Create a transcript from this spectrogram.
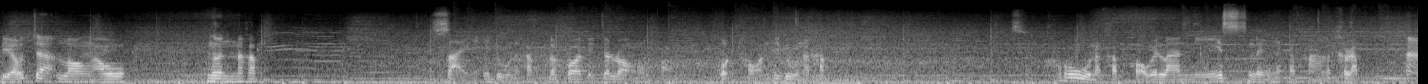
เดี๋ยวจะลองเอาเงินนะครับ ใส่ให้ดูนะครับ แล้วก็เดี๋ยวจะลองกดถอนให้ดูนะครับครู่นะครับ ขอเวลานิดหนึ่งนะครับมาแล้วครับ อ่า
